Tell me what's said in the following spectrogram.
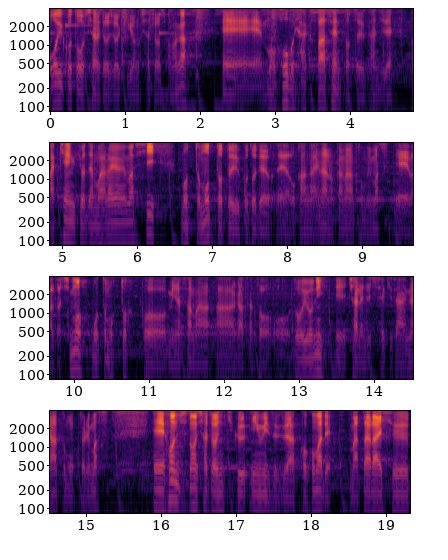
こういうことをおっしゃる上場企業の社長様が、えー、もうほぼ100%という感じで、まあ、謙虚でもあられますしもっともっとということで、えー、お考えなのかなと思います、えー、私ももっともっと皆様方と同様に、えー、チャレンジしていきたいなと思っております、えー、本日の社長に聞くインウィズではここまで。また来週。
